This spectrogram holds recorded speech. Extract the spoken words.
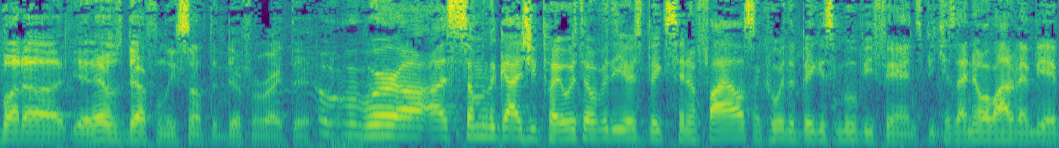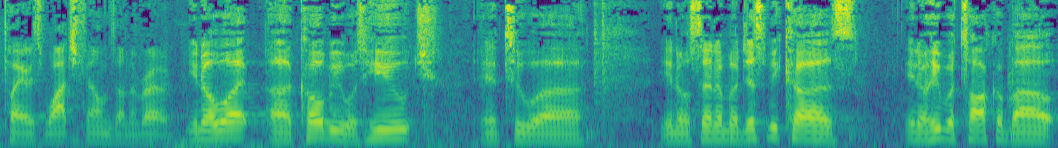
But uh, yeah, that was definitely something different right there. Were uh, some of the guys you play with over the years big cinephiles? Like, who are the biggest movie fans? Because I know a lot of NBA players watch films on the road. You know what? Uh, Kobe was huge into uh, you know cinema just because you know he would talk about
